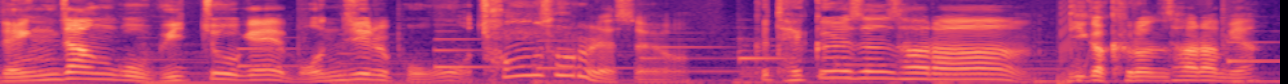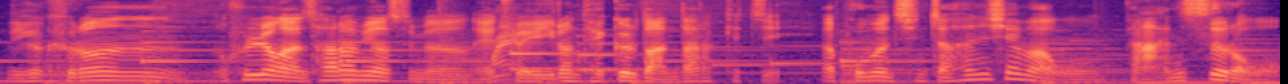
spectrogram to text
냉장고 위쪽에 먼지를 보고 청소를 했어요 그 댓글 쓴 사람 네가 그런 사람이야? 네가 그런 훌륭한 사람이었으면 애초에 이런 댓글도 안 달았겠지. 보면 진짜 한심하고 안쓰러워.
